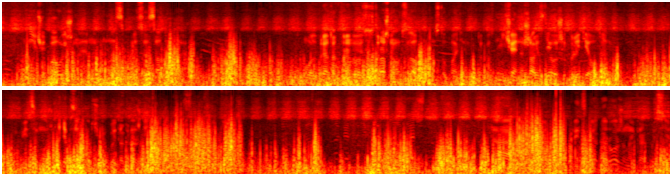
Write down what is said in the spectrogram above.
вот. Ну, чуть повыше, наверное. У нас улица Садовая. Вот, прям так прям страшно сюда было наступать. Нечаянно шаг сделаешь и полетел. Да? Убийца может. Хотя бы заборчик какой-то ограждение. Да, в принципе, огороженный как бы все.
